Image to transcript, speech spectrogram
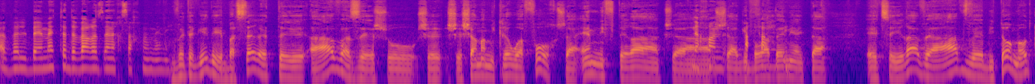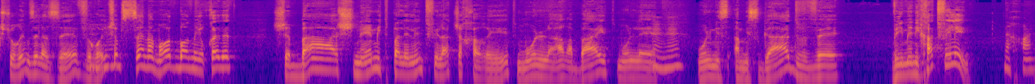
אבל באמת הדבר הזה נחסך ממני. ותגידי, בסרט אה, האב הזה, שהוא, ש, ששם המקרה הוא הפוך, שהאם נפטרה כשה, נכון, כשהגיבורה הפכתי. בני הייתה אה, צעירה, והאב ובתו מאוד קשורים זה לזה, ורואים mm-hmm. שם סצנה מאוד מאוד מיוחדת שבה שניהם מתפללים תפילת שחרית מול הר הבית, מול, mm-hmm. מול המסגד, ו, והיא מניחה תפילין. נכון.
